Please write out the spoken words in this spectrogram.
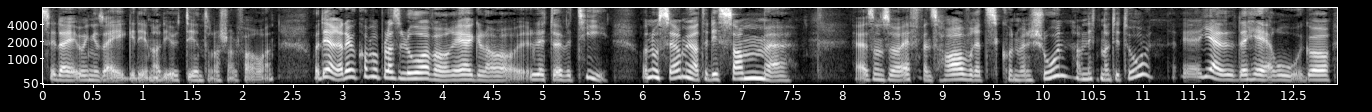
si. Så det er jo ingen som eier de når de er ute i internasjonalt farvann. Og der er det jo kommet på plass lover og regler litt over tid. Og nå ser vi jo at de samme sånn som FNs havrettskonvensjon av 1982 eh, gjelder det her òg, og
